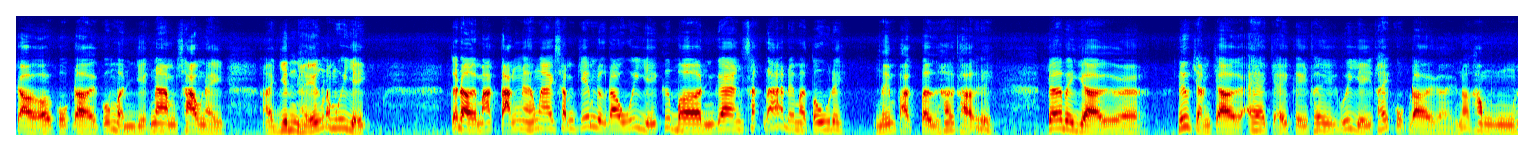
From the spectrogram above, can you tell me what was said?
Trời ơi cuộc đời của mình Việt Nam sau này à, vinh hiển lắm quý vị. Cái đời mạt tặng này không ai xâm chiếm được đâu quý vị cứ bền gan sắt đá để mà tu đi. Niệm phật từ hơi thở đi. Chứ bây giờ nếu chần chờ e trễ kỳ thi quý vị thấy cuộc đời rồi nó không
